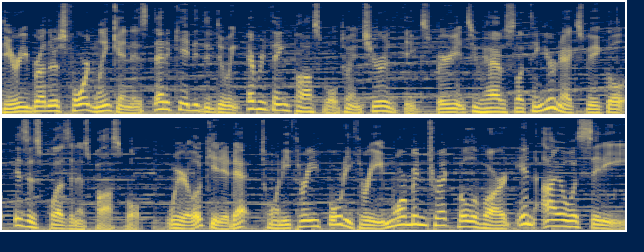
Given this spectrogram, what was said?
Deery Brothers Ford Lincoln is dedicated to doing everything possible to ensure that the experience you have selecting your next vehicle is as pleasant as possible. We are located at 2343 Mormon Trek Boulevard in Iowa City.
